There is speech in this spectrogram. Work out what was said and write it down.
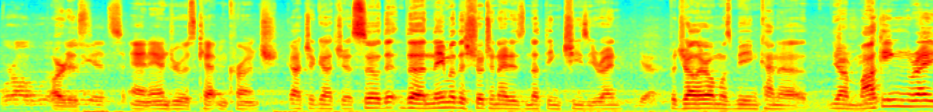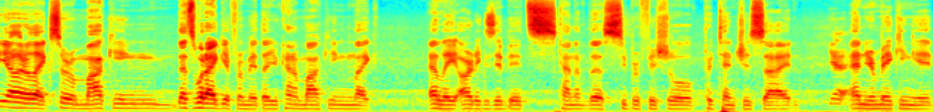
We're all Artists. idiots, and Andrew is Captain Crunch. Gotcha, gotcha. So the the name of the show tonight is nothing cheesy, right? Yeah. But y'all are almost being kind of y'all are mocking, right? Y'all are like sort of mocking. That's what I get from it. That you're kind of mocking like L.A. art exhibits, kind of the superficial, pretentious side, Yeah. and you're making it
